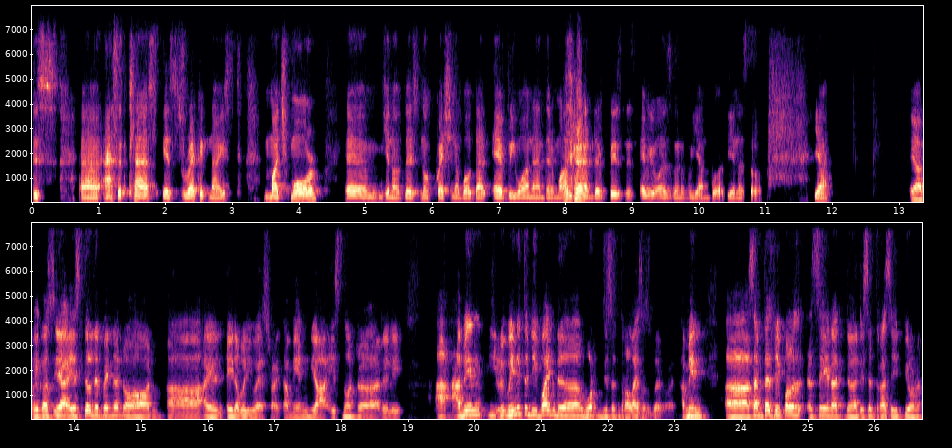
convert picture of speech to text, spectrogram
this uh, asset class is recognized much more um, you know, there's no question about that. Everyone and their mother and their business, everyone is going to be on board, you know. So, yeah. Yeah, because yeah, it's still dependent on uh, AWS, right? I mean, yeah, it's not uh, really. I, I mean, we need to define the word decentralized as well, right? I mean, uh, sometimes people say that the decentralized is pure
